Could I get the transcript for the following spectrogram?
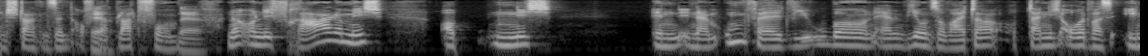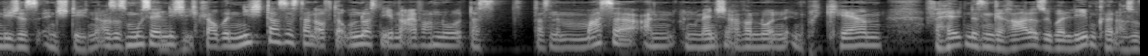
entstanden sind auf ja. der Plattform. Ja. Ne, und ich frage mich, ob nicht in, in einem Umfeld wie Uber und Airbnb und so weiter, ob da nicht auch etwas ähnliches entsteht. Ne? Also es muss ja nicht, mhm. ich glaube nicht, dass es dann auf der untersten Ebene einfach nur, dass, dass eine Masse an, an Menschen einfach nur in, in prekären Verhältnissen gerade so überleben können. Also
